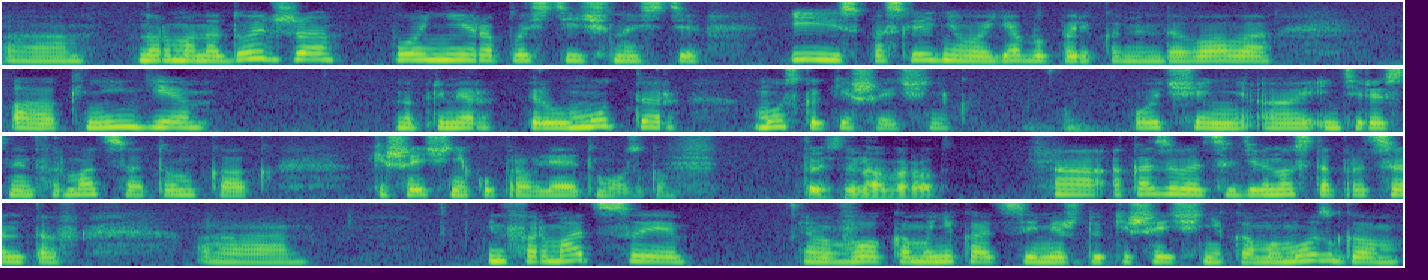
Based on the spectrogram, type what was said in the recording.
э, Нормана Дойджа по нейропластичности. И из последнего я бы порекомендовала э, книги, например, Перлмутер «Мозг и кишечник». Очень э, интересная информация о том, как кишечник управляет мозгом. То есть не наоборот? А, оказывается, 90% а, информации в коммуникации между кишечником и мозгом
